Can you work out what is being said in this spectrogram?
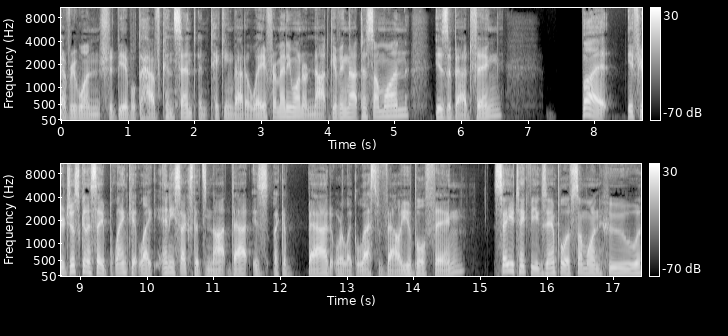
everyone should be able to have consent and taking that away from anyone or not giving that to someone is a bad thing. But if you're just going to say blanket like any sex that's not that is like a bad or like less valuable thing, say you take the example of someone who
